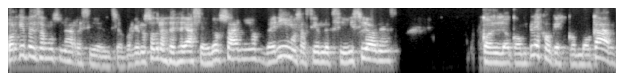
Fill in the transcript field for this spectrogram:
¿Por qué pensamos una residencia? Porque nosotros desde hace dos años venimos haciendo exhibiciones con lo complejo que es convocar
